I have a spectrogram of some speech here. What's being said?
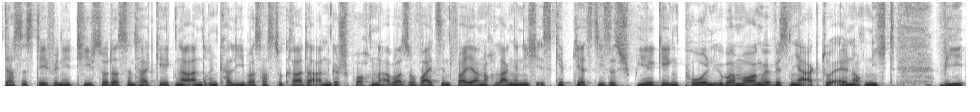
Das ist definitiv so. Das sind halt Gegner anderen Kalibers, hast du gerade angesprochen. Aber so weit sind wir ja noch lange nicht. Es gibt jetzt dieses Spiel gegen Polen übermorgen. Wir wissen ja aktuell noch nicht, wie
